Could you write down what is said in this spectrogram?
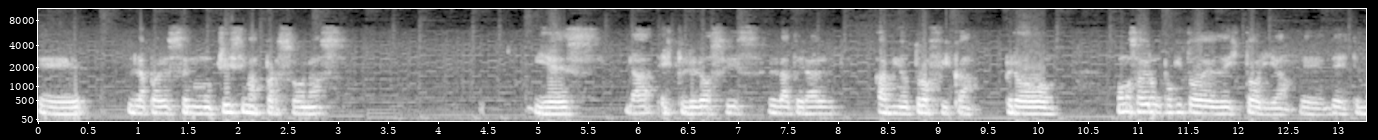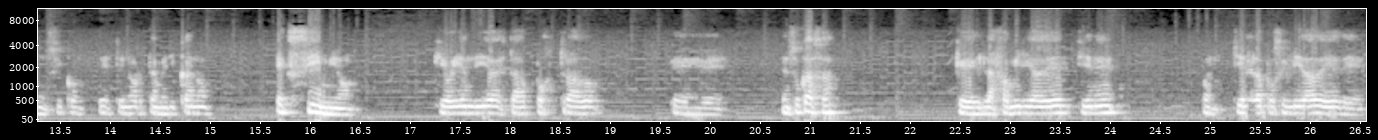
eh, la padecen muchísimas personas y es la esclerosis lateral amiotrófica. Pero vamos a ver un poquito de, historia de, este músico, de este norteamericano eximio, que hoy en día está postrado eh, en su casa, que la familia de él tiene, bueno, tiene la posibilidad de,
